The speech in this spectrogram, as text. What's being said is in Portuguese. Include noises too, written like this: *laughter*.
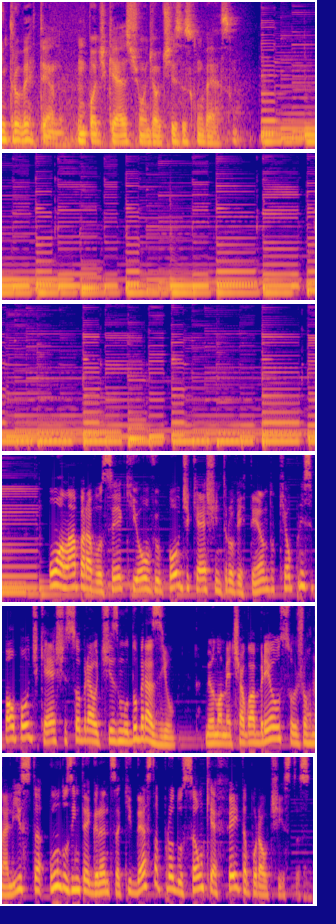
Introvertendo, um podcast onde autistas conversam. Um olá para você que ouve o podcast Introvertendo, que é o principal podcast sobre autismo do Brasil. Meu nome é Thiago Abreu, sou jornalista, um dos integrantes aqui desta produção que é feita por autistas.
